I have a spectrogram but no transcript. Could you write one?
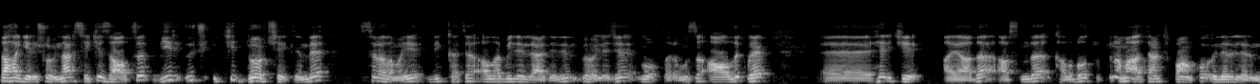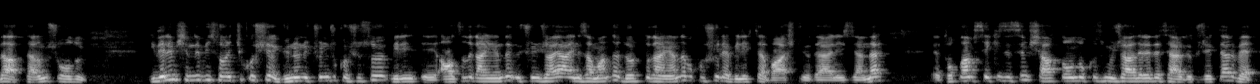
Daha geniş oyunlar 8-6, 1-3-2-4 şeklinde sıralamayı dikkate alabilirler dedin. Böylece notlarımızı aldık ve e, her iki ayağı da aslında kalabalık tuttun ama alternatif banko önerilerini de aktarmış oldun. Gidelim şimdi bir sonraki koşuya. Günün üçüncü koşusu birin, e, altılı ganyanında üçüncü aya aynı zamanda dörtlü ganyanda bu koşuyla birlikte başlıyor değerli izleyenler. E, toplam 8 isim şartlı 19 mücadelede ter dökecekler ve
